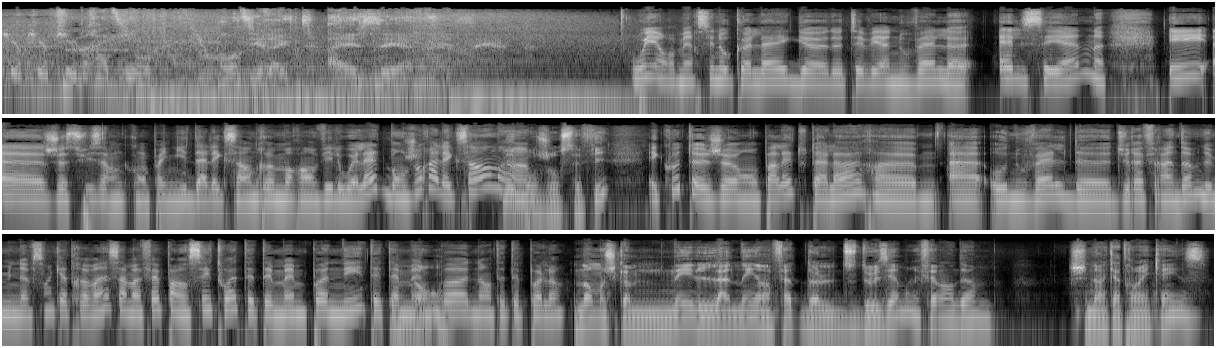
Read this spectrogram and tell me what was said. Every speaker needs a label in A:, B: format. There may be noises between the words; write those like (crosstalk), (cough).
A: Cube Radio.
B: En direct à LCN.
C: Oui, on remercie nos collègues de TVA Nouvelle LCN et euh, je suis en compagnie d'Alexandre Moranville-Ouellette. Bonjour Alexandre.
D: Oui, bonjour Sophie.
C: Écoute, je, on parlait tout à l'heure euh, aux nouvelles de, du référendum de 1980. Ça m'a fait penser, toi, t'étais même pas né, t'étais même pas, non, t'étais pas là.
D: Non, moi je suis comme né l'année en fait de, du deuxième référendum. Je suis né en 95.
